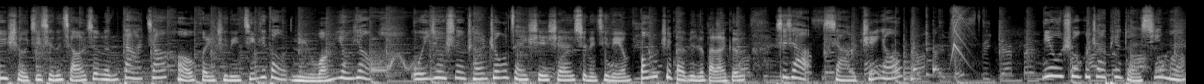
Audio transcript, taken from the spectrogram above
位手机前的小妖精们，大家好，欢迎收听今天的女王又要，我依旧是那传说中在深山训练千年、包治百病的板蓝根，谢谢小陈瑶。你有收过诈骗短信吗？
